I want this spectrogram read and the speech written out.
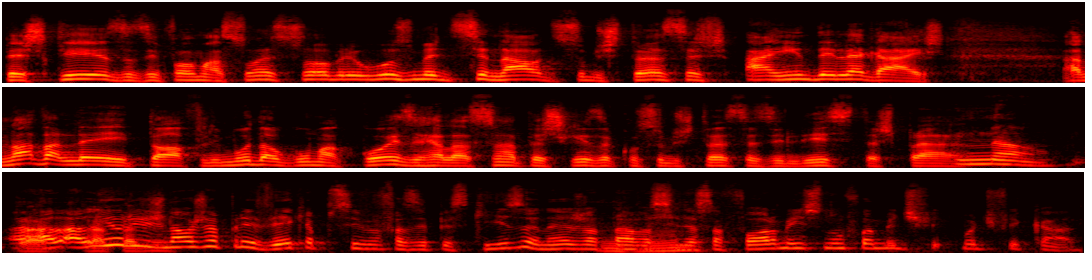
pesquisas, informações sobre o uso medicinal de substâncias ainda ilegais. A nova lei, Toffoli, muda alguma coisa em relação à pesquisa com substâncias ilícitas para. Não. Pra, a, a lei original já prevê que é possível fazer pesquisa, né? já estava uhum. assim dessa forma e isso não foi modificado.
